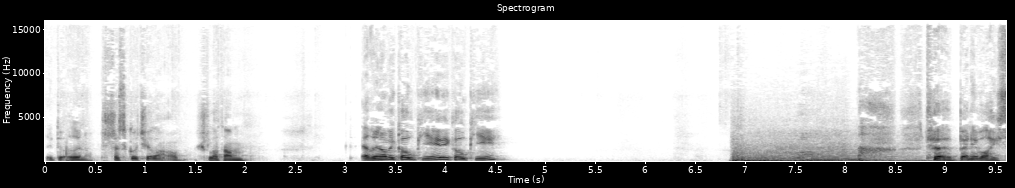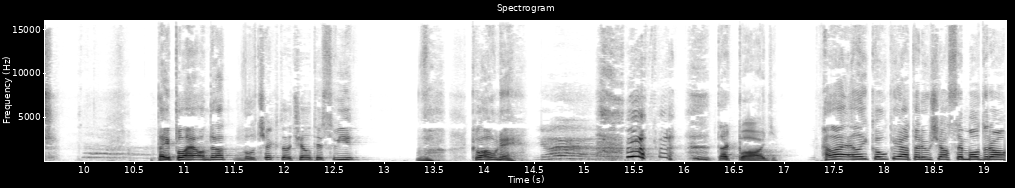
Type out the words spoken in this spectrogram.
Tady to Elina přeskočila a šla tam. Elino, vykoukni, vykoukni. To je Pennywise. Tady plné Ondra Vlček točil ty svý v... klauny. tak pojď. Hele Eli, koukej, já tady už jsem modro.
